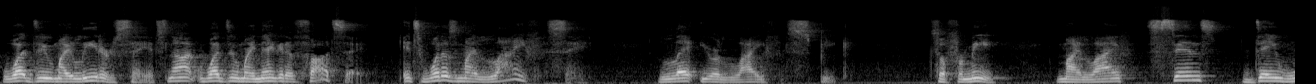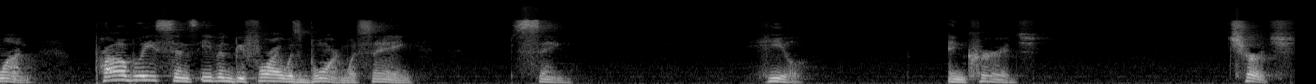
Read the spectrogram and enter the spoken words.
what do my leaders say. It's not what do my negative thoughts say. It's what does my life say? Let your life speak. So for me, my life since day one, probably since even before I was born, was saying, sing, heal, encourage, church,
